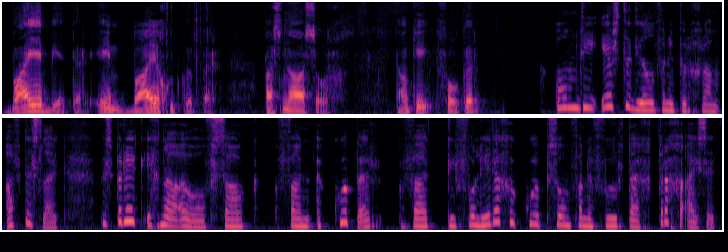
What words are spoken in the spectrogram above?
baie beter en baie goedkoper as nasorg. Dankie Volker. Om die eerste deel van die program af te sluit, bespreek ek na 'n hofsaak van 'n koper wat die volledige koopsom van 'n voertuig teruggeëis het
